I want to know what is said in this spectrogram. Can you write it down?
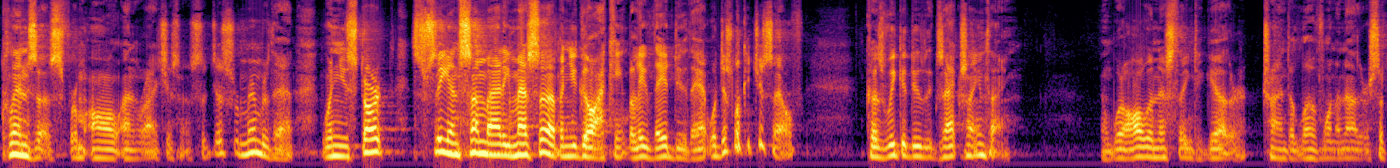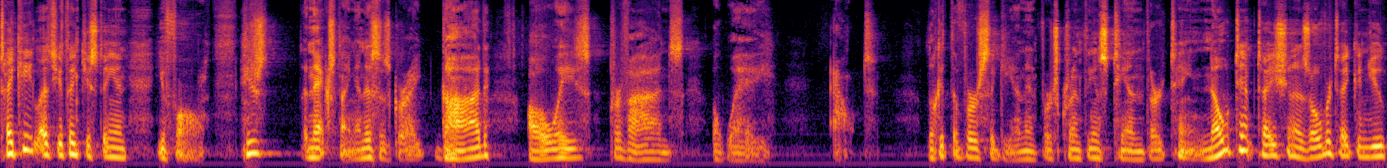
cleanse us from all unrighteousness. So just remember that. When you start seeing somebody mess up and you go, I can't believe they'd do that, well, just look at yourself because we could do the exact same thing. And we're all in this thing together trying to love one another. So take heed lest you think you stand, you fall. Here's the next thing, and this is great God always provides a way out. Look at the verse again in 1 Corinthians 10 13. No temptation has overtaken you,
